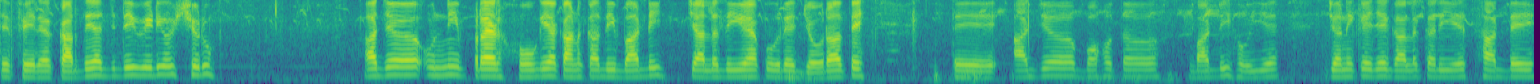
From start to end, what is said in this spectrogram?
ਤੇ ਫਿਰ ਕਰਦੇ ਅੱਜ ਦੀ ਵੀਡੀਓ ਸ਼ੁਰੂ। ਅੱਜ 19 ਅਪ੍ਰੈਲ ਹੋ ਗਿਆ, ਕਣਕਾਂ ਦੀ ਵਾਢੀ ਚੱਲਦੀ ਹੈ ਪੂਰੇ ਜ਼ੋਰਾਂ ਤੇ। ਤੇ ਅੱਜ ਬਹੁਤ ਵਾਢੀ ਹੋਈ ਹੈ ਜਾਣੀ ਕਿ ਜੇ ਗੱਲ ਕਰੀਏ ਸਾਡੇ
